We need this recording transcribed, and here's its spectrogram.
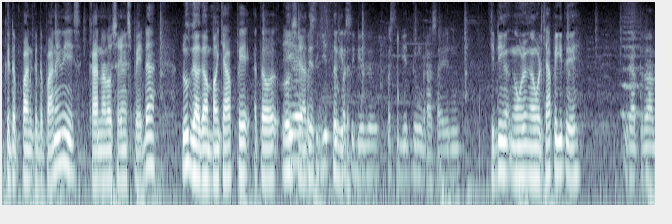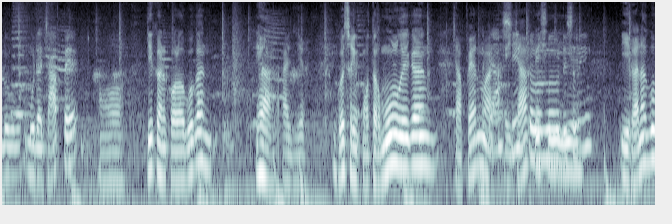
ke depan ke depan ini karena lo sering sepeda lu gak gampang capek atau lu iya sering pasti hati- gitu, tuh pasti gitu pasti gitu ngerasain jadi nggak nggak mudah nggak mudah capek gitu ya? Nggak terlalu mudah capek. Oh iya kan kalau gua kan ya anjir gue sering motor mulu ya kan. Capean mah eh, capek sih. iya. Iya karena gue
